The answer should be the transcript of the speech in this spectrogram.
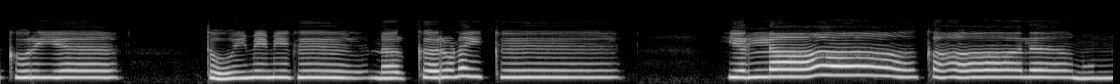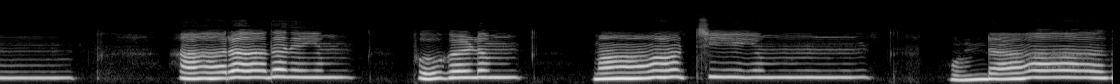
புகழுக்குரிய தூய்மை மிகு நற்கருணைக்கு எல்லா காலமும் ஆராதனையும் புகழும் மாட்சியும் உண்டாக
